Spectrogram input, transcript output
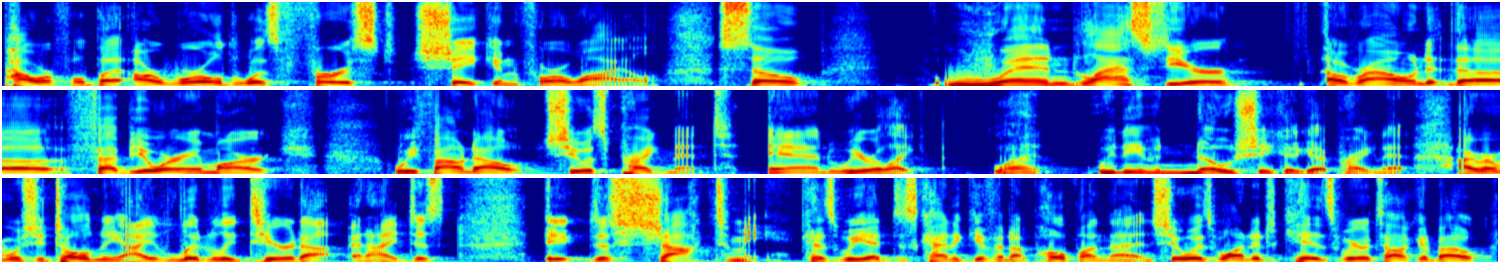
powerful but our world was first shaken for a while so when last year around the february mark we found out she was pregnant. And we were like what we didn't even know she could get pregnant. I remember when she told me, I literally teared up and I just, it just shocked me because we had just kind of given up hope on that. And she always wanted kids. We were talking about,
